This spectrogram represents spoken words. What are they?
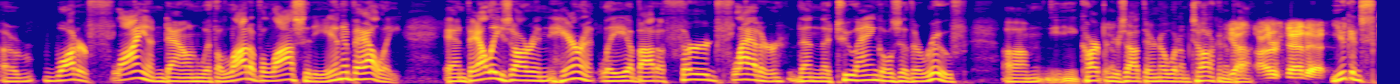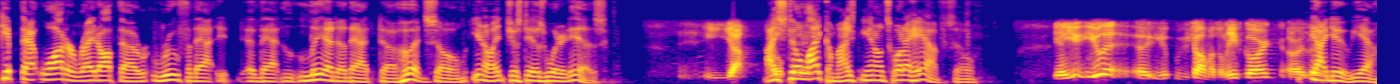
a water flying down with a lot of velocity in a valley, and valleys are inherently about a third flatter than the two angles of the roof. Um, carpenters out there know what I'm talking Yeah, about I understand that. you can skip that water right off the roof of that uh, that lid of that uh, hood. So you know it just is what it is. Yeah. I still like them. I you know it's what I have. So Yeah, you you uh, you you're talking about the leaf guard or the, yeah, I do. Yeah,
